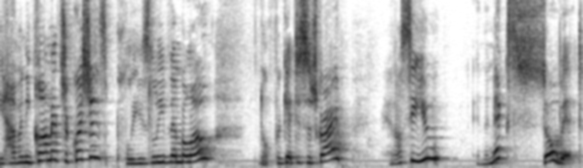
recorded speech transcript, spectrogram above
you have any comments or questions, please leave them below. Don't forget to subscribe, and I'll see you in the next SewBit.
